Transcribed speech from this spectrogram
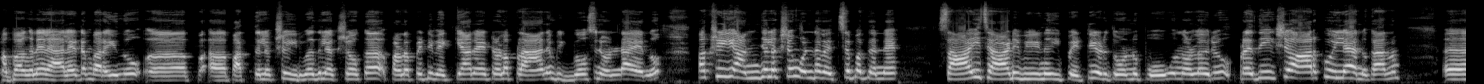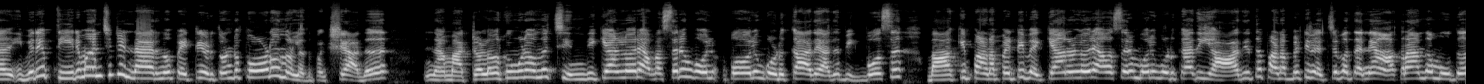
അപ്പൊ അങ്ങനെ ലാലേട്ടൻ പറയുന്നു പത്ത് ലക്ഷം ഇരുപത് ലക്ഷം ഒക്കെ പണപ്പെട്ടി വെക്കാനായിട്ടുള്ള പ്ലാന് ബിഗ് ബോസിന് ഉണ്ടായിരുന്നു പക്ഷെ ഈ അഞ്ചു ലക്ഷം കൊണ്ട് വെച്ചപ്പോ തന്നെ സായി ചാടി വീണ് ഈ പെട്ടി എടുത്തുകൊണ്ട് പോകുന്നുള്ള ഒരു പ്രതീക്ഷ ആർക്കും ഇല്ലായിരുന്നു. കാരണം ഇവർ തീരുമാനിച്ചിട്ടുണ്ടായിരുന്നു പെട്ടി എടുത്തുകൊണ്ട് പോകണമെന്നുള്ളത് പക്ഷെ അത് മറ്റുള്ളവർക്കും കൂടെ ഒന്ന് ചിന്തിക്കാനുള്ള ഒരു അവസരം പോലും കൊടുക്കാതെ അത് ബിഗ് ബോസ് ബാക്കി പണപ്പെട്ടി വെക്കാനുള്ള ഒരു അവസരം പോലും കൊടുക്കാതെ ഈ ആദ്യത്തെ പണപ്പെട്ടി വെച്ചപ്പോ തന്നെ ആക്രാന്തം മൂത്ത്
